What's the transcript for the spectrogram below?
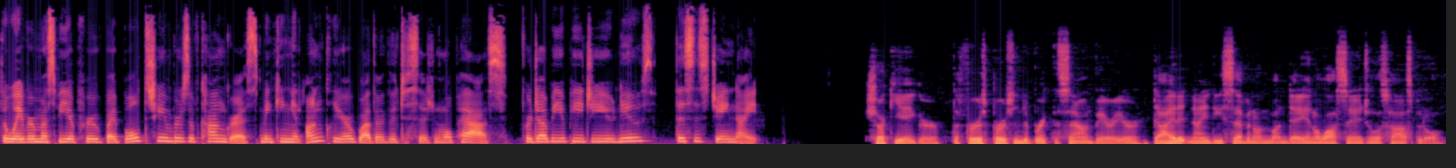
The waiver must be approved by both chambers of Congress, making it unclear whether the decision will pass. For WPGU News, this is Jay Knight. Chuck Yeager, the first person to break the sound barrier, died at 97 on Monday in a Los Angeles hospital.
